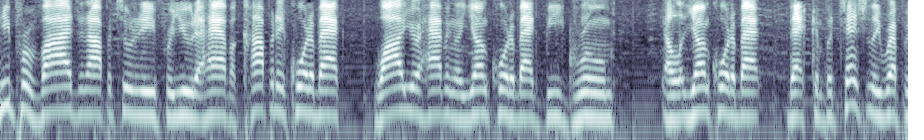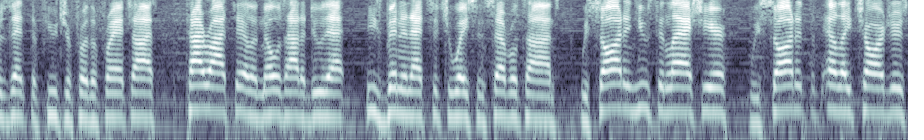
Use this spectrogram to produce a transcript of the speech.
He provides an opportunity for you to have a competent quarterback while you're having a young quarterback be groomed, a young quarterback that can potentially represent the future for the franchise. Tyrod Taylor knows how to do that. He's been in that situation several times. We saw it in Houston last year. We saw it at the LA Chargers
